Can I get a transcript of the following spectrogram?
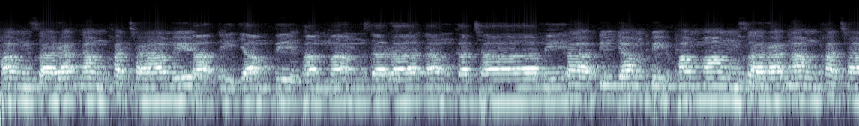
ธังสารนังคัจฉามิตติยัมปิธัมมังสรนังคัจฉามิตาติยัมปิธัมมังสารนังคัจฉา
